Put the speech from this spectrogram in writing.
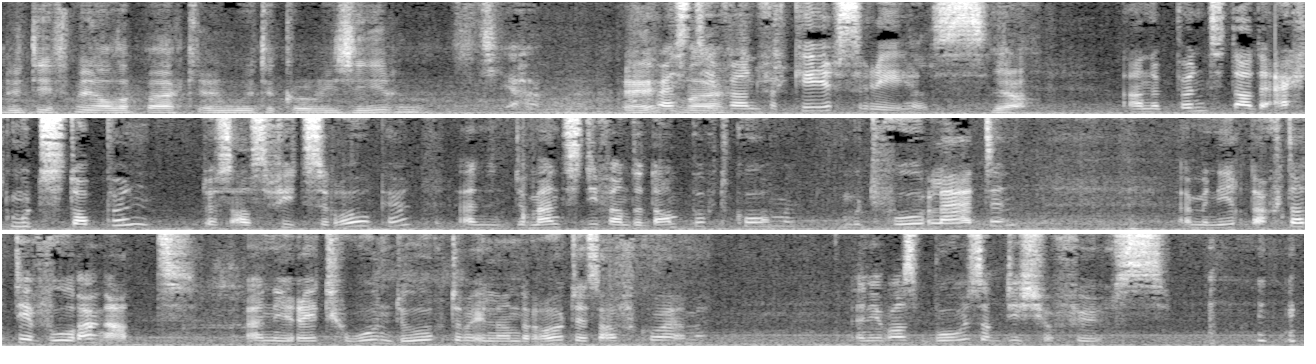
Ruud heeft mij al een paar keer moeten corrigeren. Ja, Hè, kwestie maar- van verkeersregels. Ja. Aan het punt dat je echt moet stoppen, dus als fietser ook. Hè. En de mensen die van de Dampoort komen, moet voorlaten. En meneer dacht dat hij voorrang had. En hij rijdt gewoon door terwijl andere auto's afkwamen. En hij was boos op die chauffeurs.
